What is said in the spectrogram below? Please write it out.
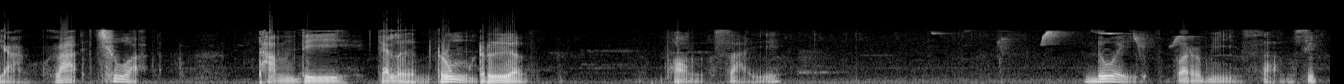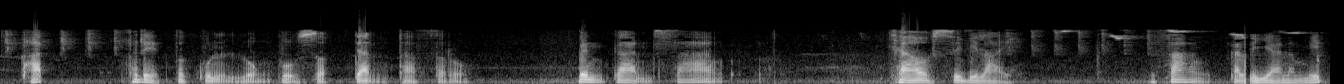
อย่างละชั่วทำดีเจริญรุ่งเรืองผ่องใส ด้วยบารมีสามสิบทัศพระเดชพระคุณหลวงปู่สดจันทสโรเป็นการสร้าง ชาวสิบิไลสร้างกัลยาณมิตร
